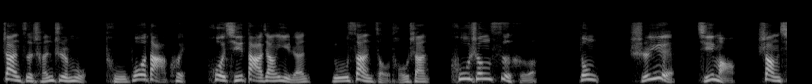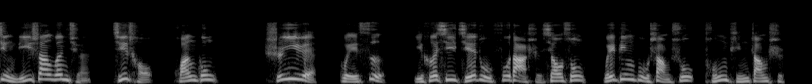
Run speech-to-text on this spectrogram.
战自陈至暮，吐蕃大溃，获其大将一人，鲁散走头山，哭声四合。冬十月己卯，上幸骊山温泉。己丑，桓公。十一月癸巳。以河西节度副大使萧嵩为兵部尚书同平章事。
